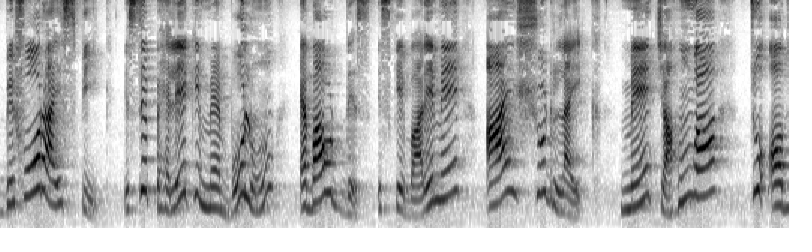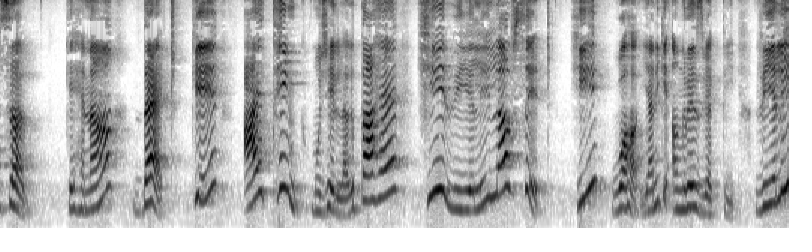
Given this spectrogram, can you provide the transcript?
बिफोर आई स्पीक इससे पहले कि मैं बोलूँ अबाउट दिस इसके बारे में आई शुड लाइक मैं चाहूँगा टू ऑब्ज़र्व कहना दैट के आई थिंक मुझे लगता है he really loves it he वह, यानी कि अंग्रेज़ व्यक्ति रियली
